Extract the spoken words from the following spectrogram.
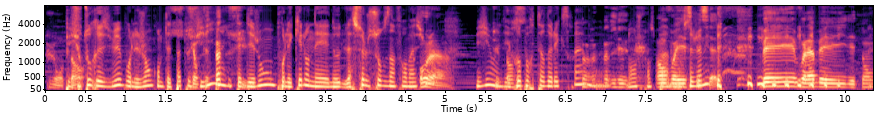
plus longtemps. Puis surtout résumé pour les gens qui ont peut-être pas tout suivi, peut-être hein, peut-être des gens pour lesquels on est la seule source d'information. Oh là, Mais on est des reporters de l'extrême. Les- Non, je pense pas. envoyé spécial. mais voilà, ben il est temps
